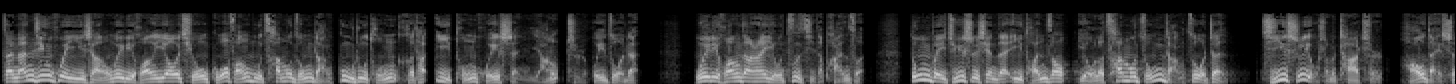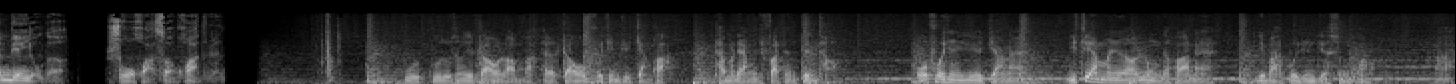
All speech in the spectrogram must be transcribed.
在南京会议上，卫立煌要求国防部参谋总长顾祝同和他一同回沈阳指挥作战。卫立煌当然有自己的盘算，东北局势现在一团糟，有了参谋总长坐镇，即使有什么差池，好歹身边有个说话算话的人。顾顾祝同就找我老妈，呃，找我父亲去讲话，他们两个就发生争吵。我父亲就讲了，你这样么要弄的话呢，你把国军就送光了，啊，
